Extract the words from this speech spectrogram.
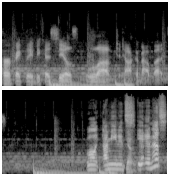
perfectly because SEALs love to talk about butts. Well, I mean, it's No. and that's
